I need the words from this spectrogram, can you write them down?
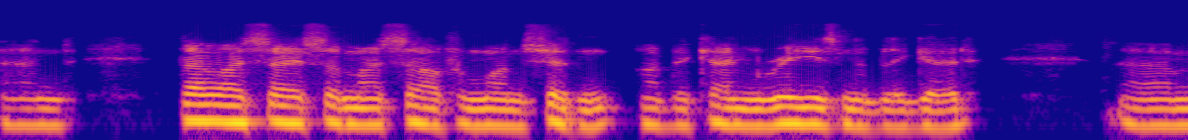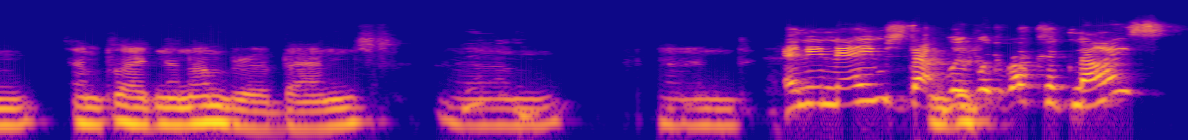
and though I say so myself and one shouldn't, I became reasonably good um, and played in a number of bands. Um, and Any names that we would recognize?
